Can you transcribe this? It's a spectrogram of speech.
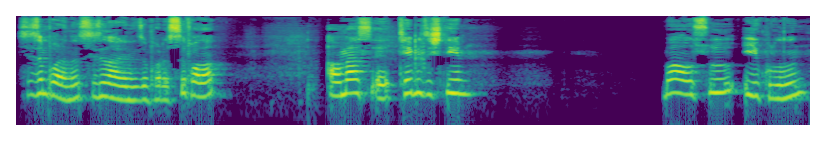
Sizin paranız, sizin ailenizin parası falan. Ama ben e, temiz işleyeyim. Mouse'u iyi kullanın.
